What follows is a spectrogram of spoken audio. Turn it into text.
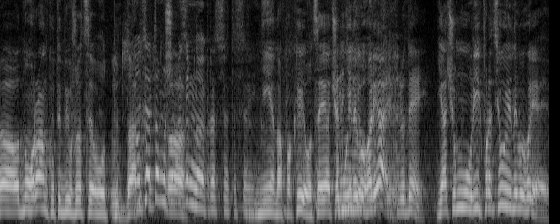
е, одного ранку тобі вже це от тут. Да? Ну це тому, що ви зі мною працюєте, Сергій. Ні, навпаки, оце я Це чому і не тільки у вигоряю. творчих людей. Я чому рік працюю і не вигоряю.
